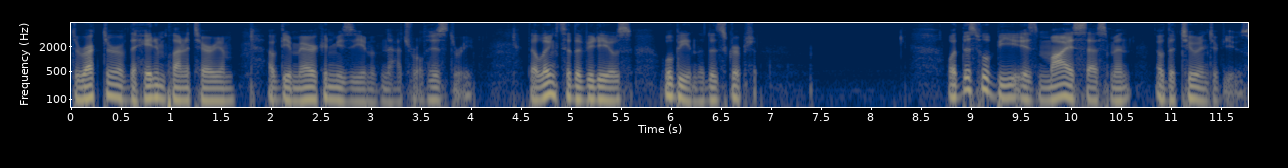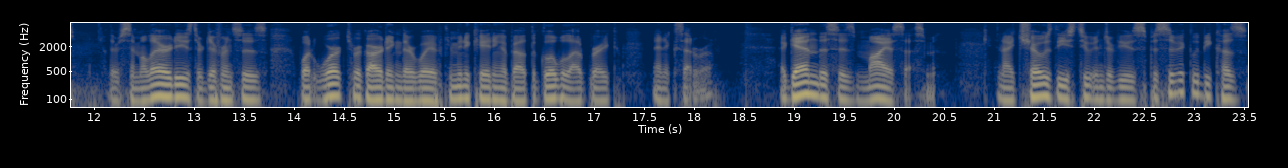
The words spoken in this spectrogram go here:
director of the Hayden Planetarium of the American Museum of Natural History. The links to the videos will be in the description. What this will be is my assessment of the two interviews their similarities, their differences, what worked regarding their way of communicating about the global outbreak, and etc. Again, this is my assessment, and I chose these two interviews specifically because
